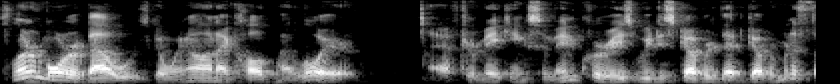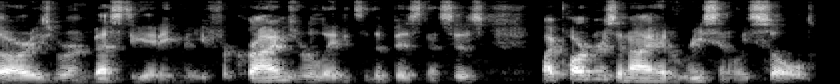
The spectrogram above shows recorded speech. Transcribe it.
To learn more about what was going on, I called my lawyer. After making some inquiries, we discovered that government authorities were investigating me for crimes related to the businesses my partners and I had recently sold.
